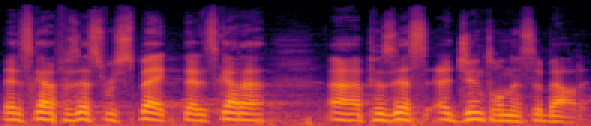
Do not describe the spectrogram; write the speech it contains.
that it's got to possess respect, that it's got to uh, possess a gentleness about it.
